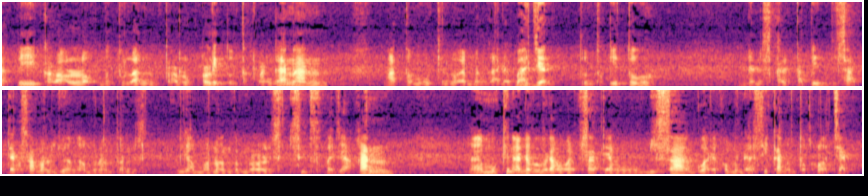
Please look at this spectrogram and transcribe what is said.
tapi kalau lo kebetulan terlalu pelit untuk langganan atau mungkin lo emang gak ada budget untuk itu dan sekali tapi di saat yang sama lo juga nggak mau nonton nggak mau nonton melalui situs bajakan eh, mungkin ada beberapa website yang bisa gue rekomendasikan untuk lo cek.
